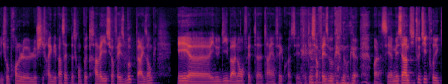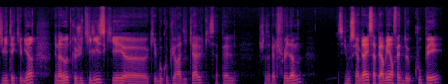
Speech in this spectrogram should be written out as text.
il faut prendre le, chiffre avec des pincettes parce qu'on peut travailler sur Facebook, par exemple, et il nous dit, bah non, en fait, t'as rien fait, quoi. T'étais sur Facebook. Donc voilà, mais c'est un petit outil de productivité qui est bien. Il y en a un autre que j'utilise qui, est qui est beaucoup plus radical, qui s'appelle, ça s'appelle Freedom, si je me souviens bien, et ça permet en fait de couper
